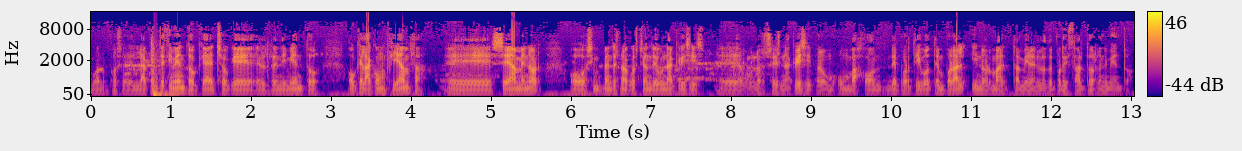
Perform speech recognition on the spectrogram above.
bueno, pues el acontecimiento que ha hecho que el rendimiento o que la confianza sea menor o simplemente es una cuestión de una crisis, no sé si es una crisis, pero un, un, bajón deportivo temporal y normal también en los deportistas de alto rendimiento?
